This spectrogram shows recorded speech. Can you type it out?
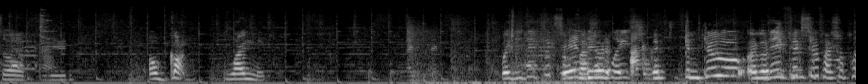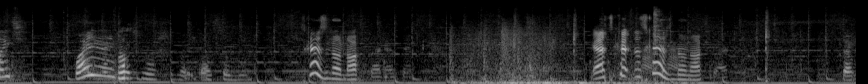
So, dude. Oh God, blind me. Wait, did they fix the hey pressure dude, plates? I got chicken too. I got Did they fix the special pressure plates? Why didn't they fix the pressure plate? That's so weird. This guy has no knockback, I think. Yeah, it's good. this guy has no knockback. Back.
